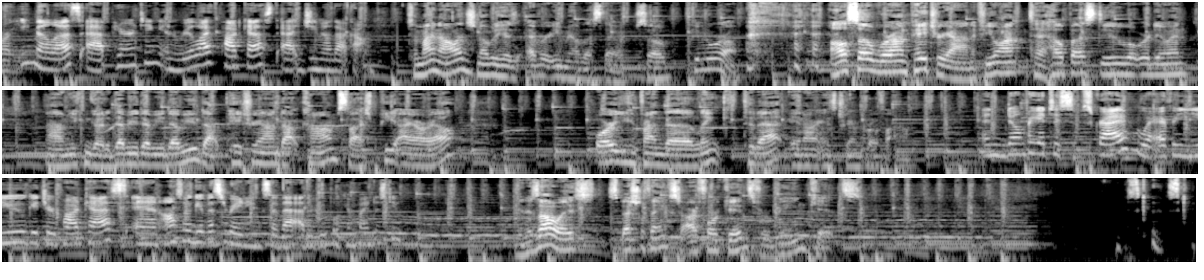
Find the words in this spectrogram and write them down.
or email us at parentinginreallifepodcast at gmail.com. To my knowledge, nobody has ever emailed us there, so give it a whirl. also, we're on Patreon. If you want to help us do what we're doing, um, you can go to www.patreon.com slash PIRL, or you can find the link to that in our Instagram profile. And don't forget to subscribe wherever you get your podcast and also give us a rating so that other people can find us too. And as always, special thanks to our four kids for being kids. Scoot, scoot.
